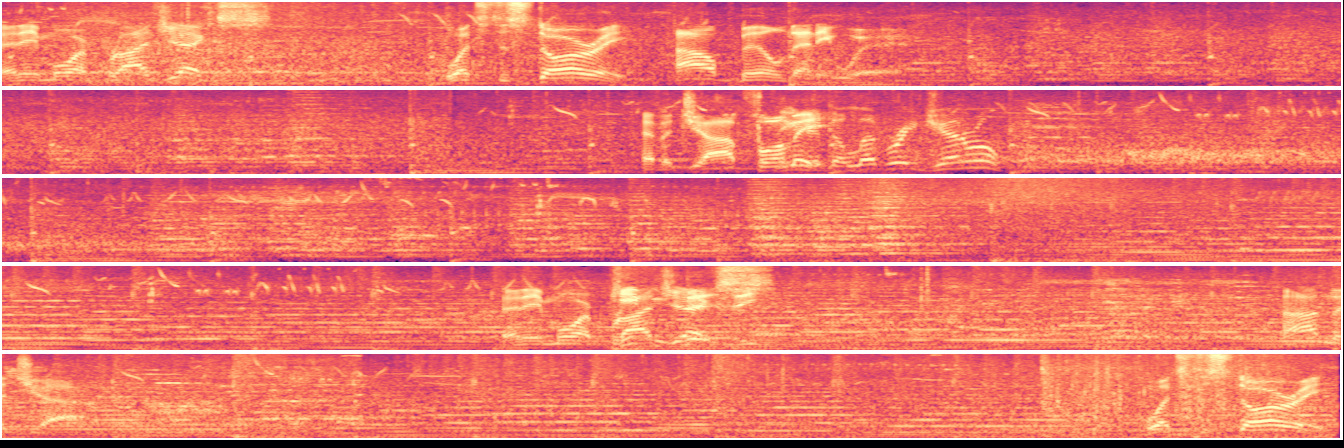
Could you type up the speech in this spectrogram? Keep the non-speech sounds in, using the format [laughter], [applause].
Any more projects? What's the story? I'll build anywhere. Have a job for Need a me? delivery, General? Any more Keep 'em projects? busy. On the job. What's the story?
